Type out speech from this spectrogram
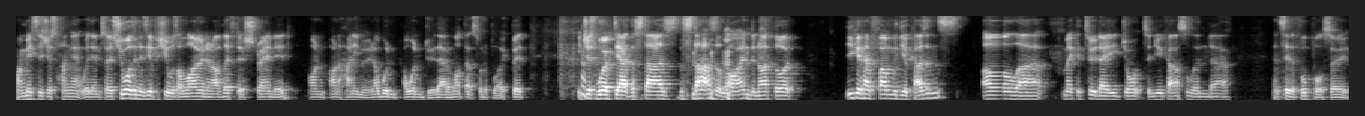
my missus just hung out with them. So she wasn't as if she was alone and I left her stranded on, on a honeymoon. I wouldn't I wouldn't do that. I'm not that sort of bloke. But it just worked out. The stars the stars aligned, and I thought you can have fun with your cousins. I'll uh, make a two day jaunt to Newcastle and uh, and see the football. So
